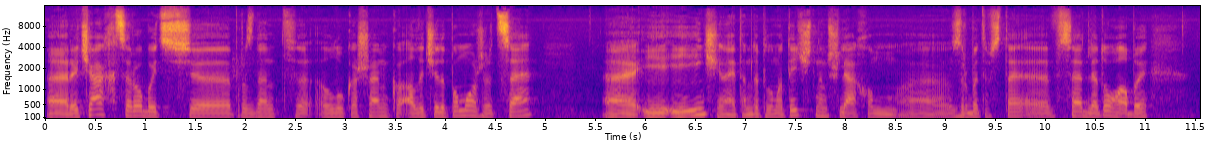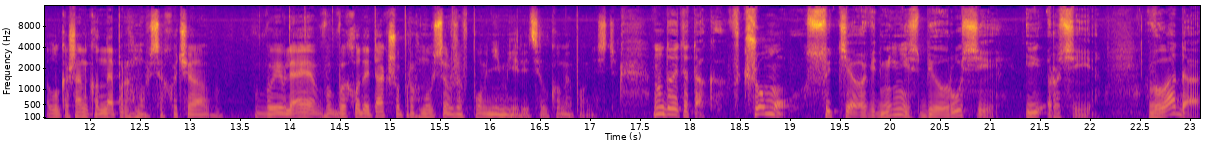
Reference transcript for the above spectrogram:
речах. Це робить е, президент Лукашенко. Але чи допоможе це? Е, І, і інші навіть там дипломатичним шляхом е, зробити все, е, для того, аби Лукашенко не прогнувся. Хоча виявляє, виходить так, що прогнувся вже в повній мірі, цілком і повністю. Ну, давайте так. В чому суттєва відмінність Білорусі і Росії? Влада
